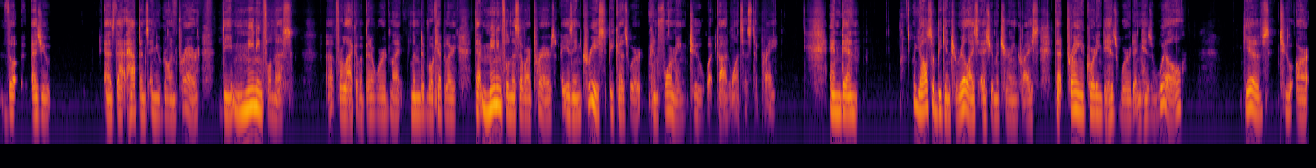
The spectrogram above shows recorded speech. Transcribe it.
the, as you as that happens and you grow in prayer, the meaningfulness, uh, for lack of a better word, my limited vocabulary, that meaningfulness of our prayers is increased because we're conforming to what God wants us to pray. And then you also begin to realize as you mature in Christ that praying according to his word and his will gives to our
